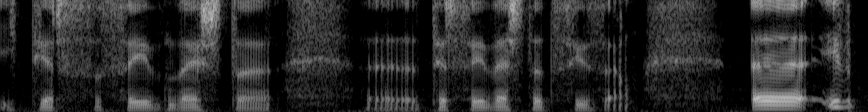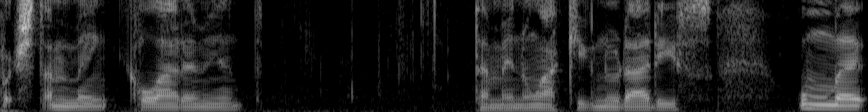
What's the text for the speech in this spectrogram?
e ter-se saído desta eh, ter saído desta decisão. Uh, e depois também, claramente, também não há que ignorar isso, uma,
